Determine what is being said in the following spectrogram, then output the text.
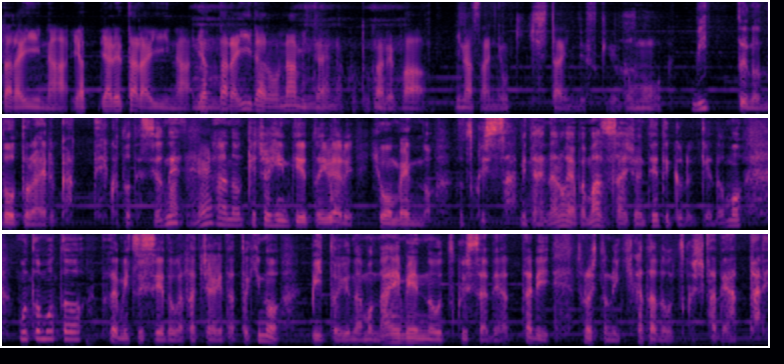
たらいいなややれたらいいな、やったらいいだろうなみたいなことがあれば、皆さんにお聞きしたいんですけれども。美というのをどう捉えるかっていうことですよね。まねあの化粧品っていうといわゆる表面の美しさみたいなのがやっぱまず最初に出てくるけどももともと例えば三井製堂が立ち上げた時の美というのはもう内面の美しさであったりその人の生き方の美しさであったり、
